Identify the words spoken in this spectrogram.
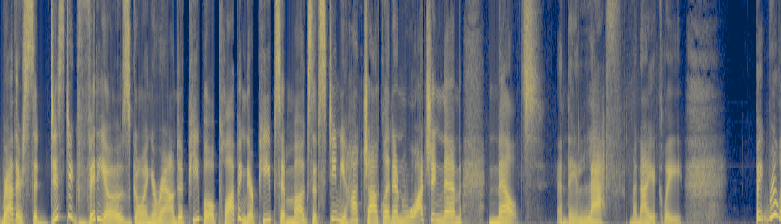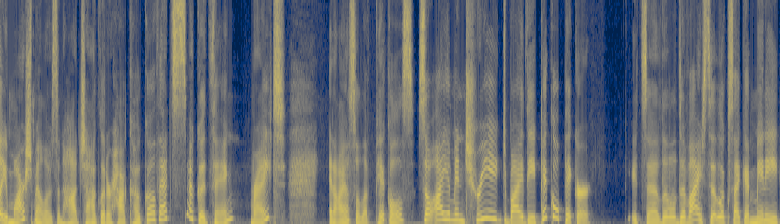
rather sadistic videos going around of people plopping their peeps in mugs of steamy hot chocolate and watching them melt, and they laugh maniacally. But really, marshmallows and hot chocolate or hot cocoa, that's a good thing, right? And I also love pickles. So I am intrigued by the pickle picker. It's a little device that looks like a mini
